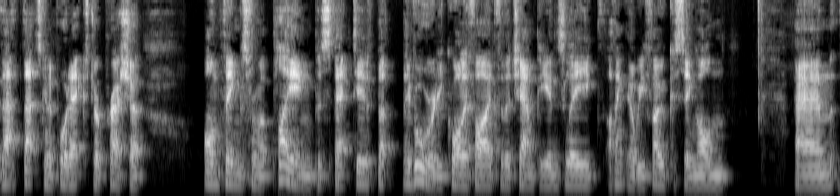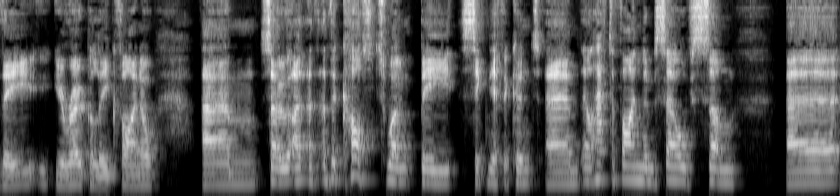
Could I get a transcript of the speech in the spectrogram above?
that that's going to put extra pressure on things from a playing perspective. But they've already qualified for the Champions League. I think they'll be focusing on um, the Europa League final. Um, so uh, the costs won't be significant. Um, they'll have to find themselves some uh,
